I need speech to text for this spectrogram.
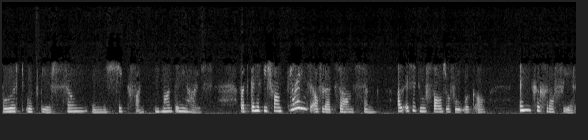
woord ook weer sang en musiek van iemand in die huis wat kindertjies van kleins af laat saam sing al is dit hoe vals of hoe ook al ingegrafieer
